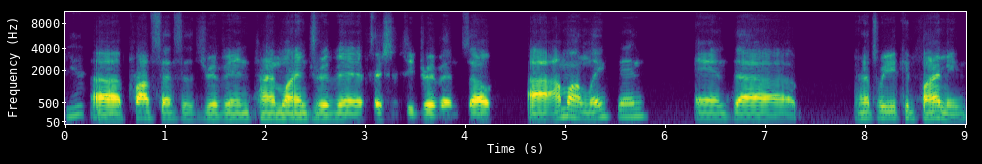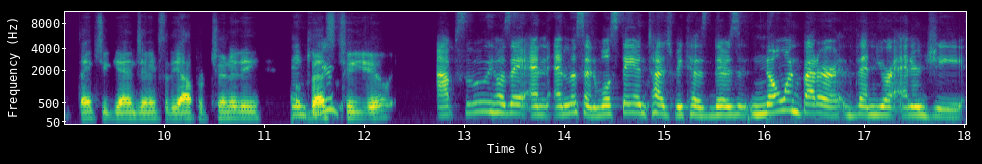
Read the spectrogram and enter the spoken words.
Yeah. Uh, processes driven, timeline driven, efficiency driven. So uh, I'm on LinkedIn, and uh, that's where you can find me. Thanks again, Jenny, for the opportunity. Thank Best you. to you. Absolutely, Jose. And and listen, we'll stay in touch because there's no one better than your energy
